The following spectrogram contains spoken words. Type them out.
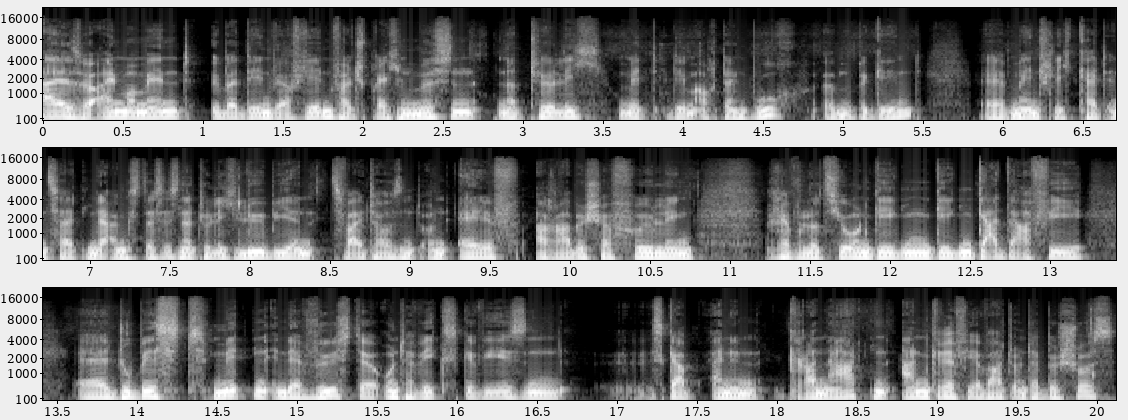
Also ein Moment, über den wir auf jeden Fall sprechen müssen, natürlich mit dem auch dein Buch ähm, beginnt, äh, Menschlichkeit in Zeiten der Angst. Das ist natürlich Libyen 2011, arabischer Frühling, Revolution gegen, gegen Gaddafi. Äh, du bist mitten in der Wüste unterwegs gewesen. Es gab einen Granatenangriff, ihr wart unter Beschuss.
